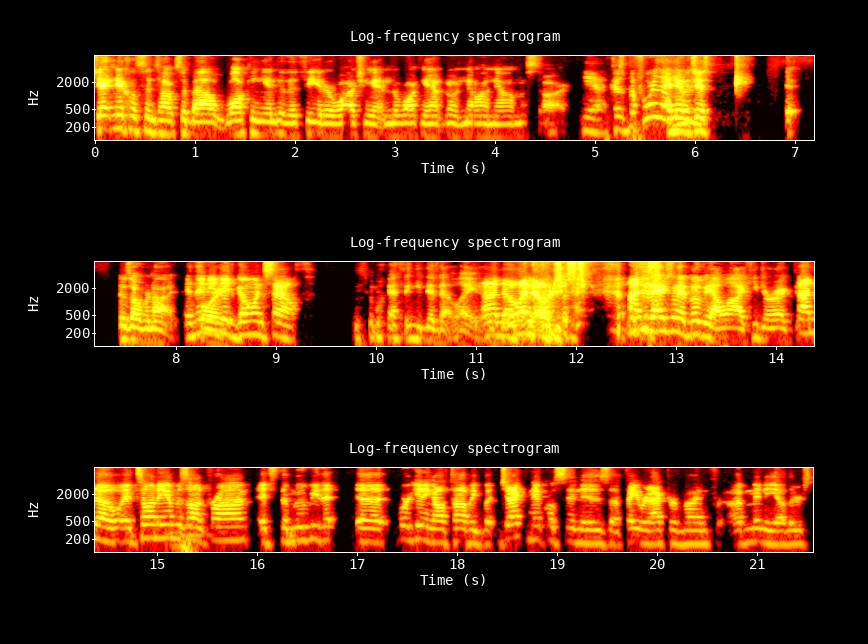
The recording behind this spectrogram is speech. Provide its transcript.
jack nicholson talks about walking into the theater watching it and walking out going no now i'm a star Yeah, because before that, and it was just it, it was overnight and then he did Going South. I think he did that later. I know, I know. Just, I This is just, actually a movie I like. He directed. I know it's on Amazon Prime. It's the movie that uh, we're getting off topic, but Jack Nicholson is a favorite actor of mine, for, uh, many others.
